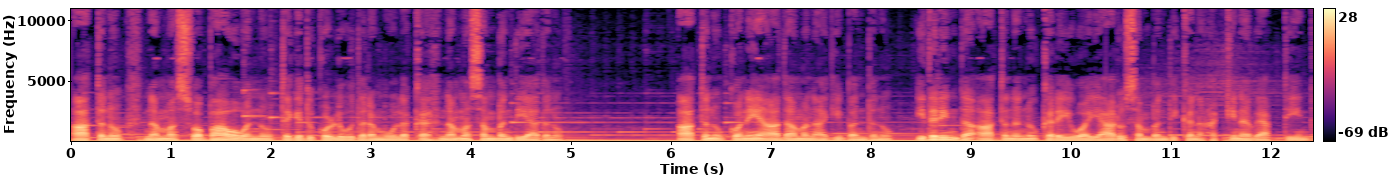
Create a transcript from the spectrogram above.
ಆತನು ನಮ್ಮ ಸ್ವಭಾವವನ್ನು ತೆಗೆದುಕೊಳ್ಳುವುದರ ಮೂಲಕ ನಮ್ಮ ಸಂಬಂಧಿಯಾದನು. ಆತನು ಕೊನೆಯ ಆದಾಮನಾಗಿ ಬಂದನು. ಇದರಿಂದ ಆತನನ್ನು ಕರೆಯುವ ಯಾರು ಸಂಬಂಧಿಕನ ಹಕ್ಕಿನ ವ್ಯಾಪ್ತಿಯಿಂದ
